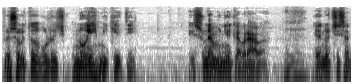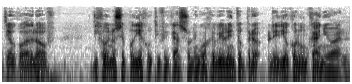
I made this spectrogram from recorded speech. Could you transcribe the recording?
Pero sobre todo Bullrich no es Michetti, es una muñeca brava. Y anoche Santiago Kovadlov dijo que no se podía justificar su lenguaje violento, pero le dio con un caño al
